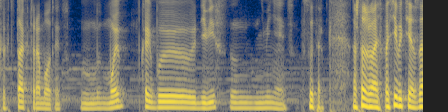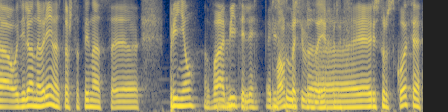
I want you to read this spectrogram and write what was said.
Как-то так это работает. Мой как бы девиз не меняется. Супер. Ну что же, Вась, спасибо тебе за уделенное время, за то, что ты нас э, принял в обители ресурс, Вам спасибо, заехали. Э, ресурс кофе.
